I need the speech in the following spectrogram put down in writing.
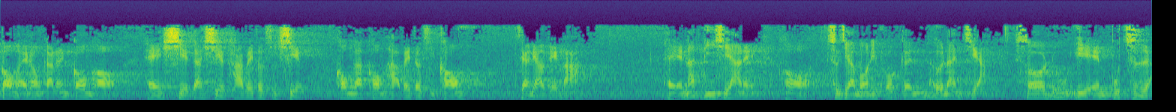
讲诶，拢甲咱讲吼，诶，色甲色下边都是色，空甲空下边都是空，这样了解吗？诶，那底下呢？哦，释迦牟尼佛跟阿难讲说，如言不知啊！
